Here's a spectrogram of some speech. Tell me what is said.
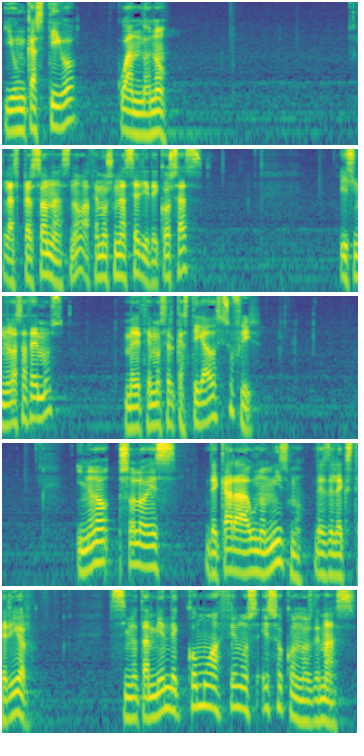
y un castigo cuando no. Las personas, ¿no? Hacemos una serie de cosas y si no las hacemos, merecemos ser castigados y sufrir. Y no solo es de cara a uno mismo, desde el exterior, sino también de cómo hacemos eso con los demás,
